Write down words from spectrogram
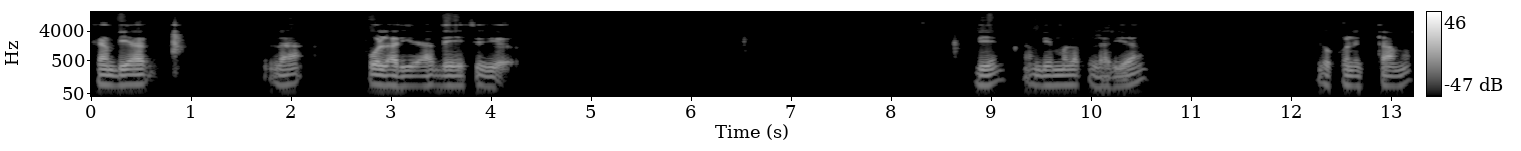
cambiar la polaridad de este diodo. Bien, cambiemos la polaridad. Lo conectamos.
